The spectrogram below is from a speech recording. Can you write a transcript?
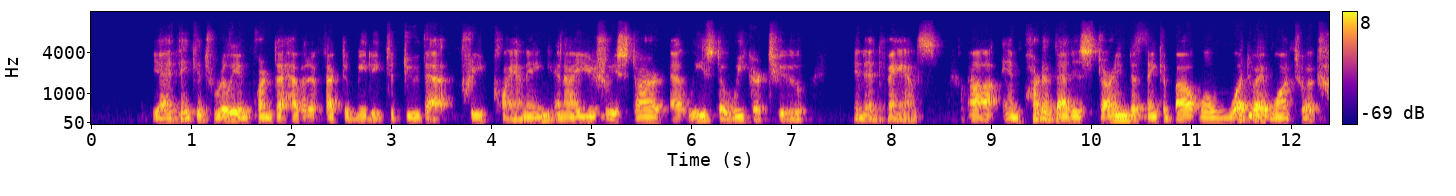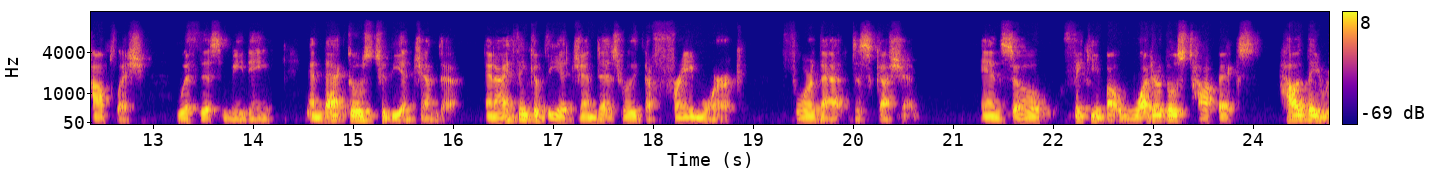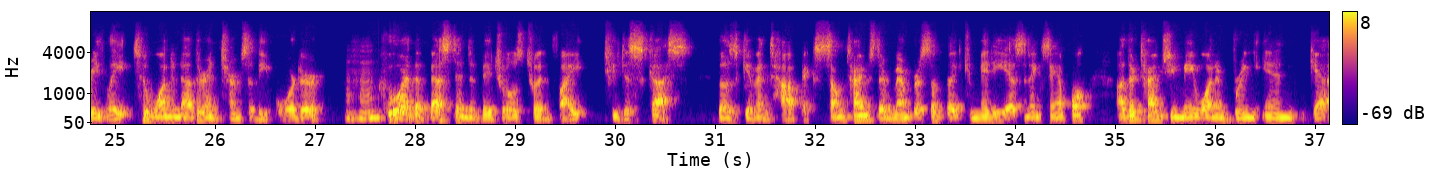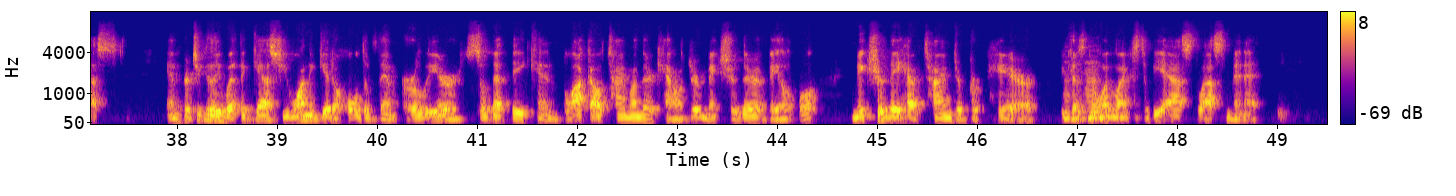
Yeah, I think it's really important to have an effective meeting to do that pre planning. And I usually start at least a week or two in advance. Uh, and part of that is starting to think about well, what do I want to accomplish with this meeting? And that goes to the agenda. And I think of the agenda as really the framework for that discussion. And so thinking about what are those topics, how they relate to one another in terms of the order, mm-hmm. who are the best individuals to invite to discuss those given topics. Sometimes they're members of the committee, as an example. Other times you may want to bring in guests. And particularly with the guests, you want to get a hold of them earlier so that they can block out time on their calendar, make sure they're available, make sure they have time to prepare because mm-hmm. no one likes to be asked last minute.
